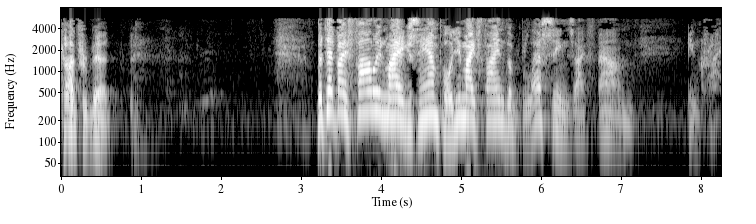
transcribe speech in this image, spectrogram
God forbid. But that by following my example, you might find the blessings I found in Christ.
